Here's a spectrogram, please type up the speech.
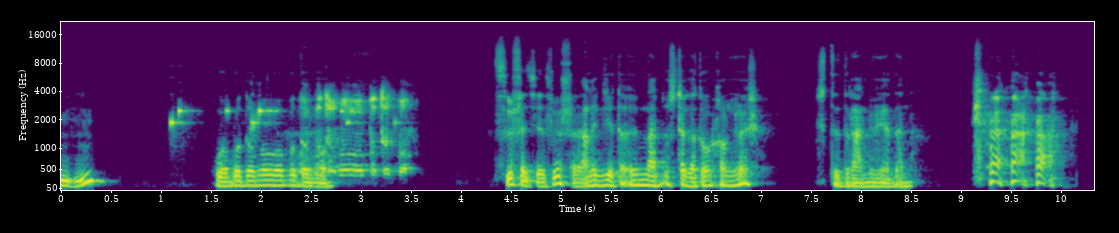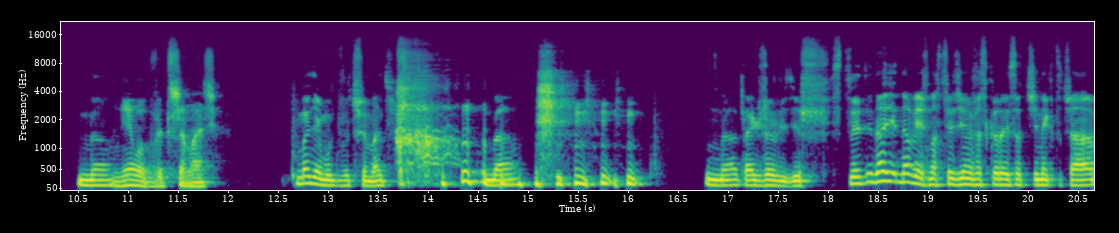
Mhm. Łobodobo, łobodobo. Słyszę cię, słyszę. Ale gdzie to, na, z czego to uruchomiłeś? Z Tydraniu jeden. no. Nie mógł wytrzymać. No nie mógł wytrzymać. No. No, także widzisz. No, no wiesz, no stwierdziłem, że skoro jest odcinek, to trzeba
